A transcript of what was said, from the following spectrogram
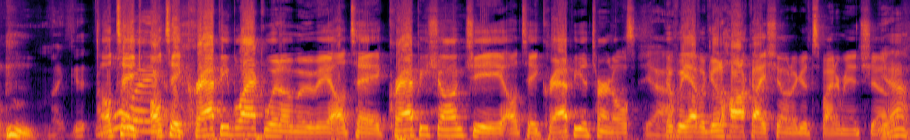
might get my I'll take. I'll take crappy Black Widow movie. I'll take crappy Shang Chi. I'll take crappy Eternals. Yeah. If we have a good Hawkeye show and a good Spider Man show. Yeah,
